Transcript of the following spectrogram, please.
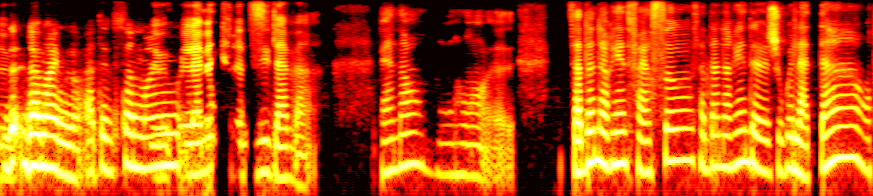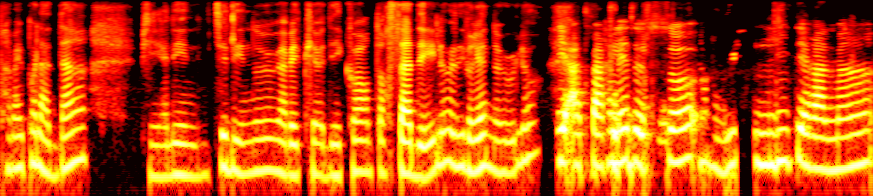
De nœuds. de même, là? Elle t'a dit ça de Le même? le mercredi d'avant. Ben non, on heu, ça donne rien de faire ça, ça donne rien de jouer là-dedans, on travaille pas là-dedans. Puis tu sais, les nœuds avec, heu, des cordes torsadées, là, les vrais nœuds, là. Et elle te parlait de ça oui. littéralement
